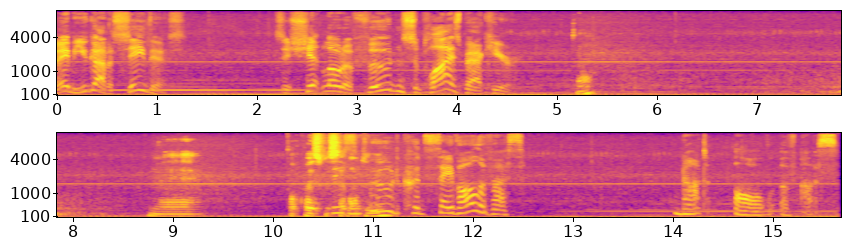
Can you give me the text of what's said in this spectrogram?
Baby, you gotta see this. It's a shitload of food and supplies back here. Mais pourquoi est-ce que c'est This abandonné food could save all of us. Not all of us.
